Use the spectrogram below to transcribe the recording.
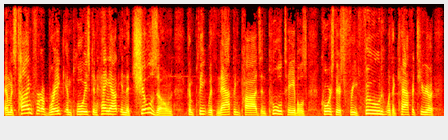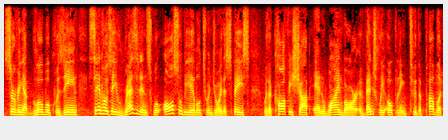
And when it's time for a break, employees can hang out in the chill zone, complete with napping pods and pool tables. Of course, there's free food with a cafeteria serving up global cuisine. San Jose residents will also be able to enjoy the space with a coffee shop and wine bar eventually opening to the public.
